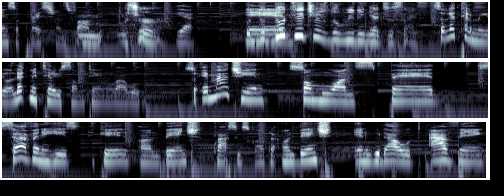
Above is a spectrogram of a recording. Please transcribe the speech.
answer questions from. Mm, sure. Yeah. But do, do And- teachers do reading exercises? So let tell me, let me tell you something, Raul. So imagine someone spent seven years, okay, on bench, classic school, on bench, and without having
